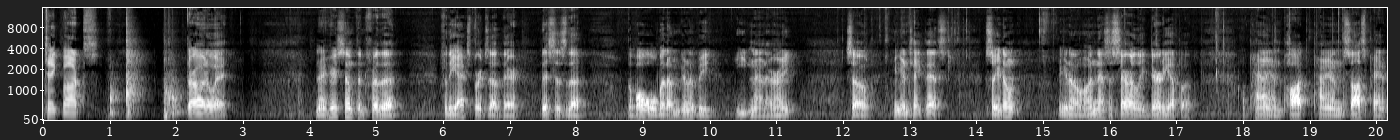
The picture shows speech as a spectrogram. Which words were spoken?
Take box. Throw it away. Now here's something for the for the experts out there. This is the the bowl that I'm gonna be eating out of, right? So you're gonna take this. So you don't, you know, unnecessarily dirty up a a pan, pot, pan, saucepan.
